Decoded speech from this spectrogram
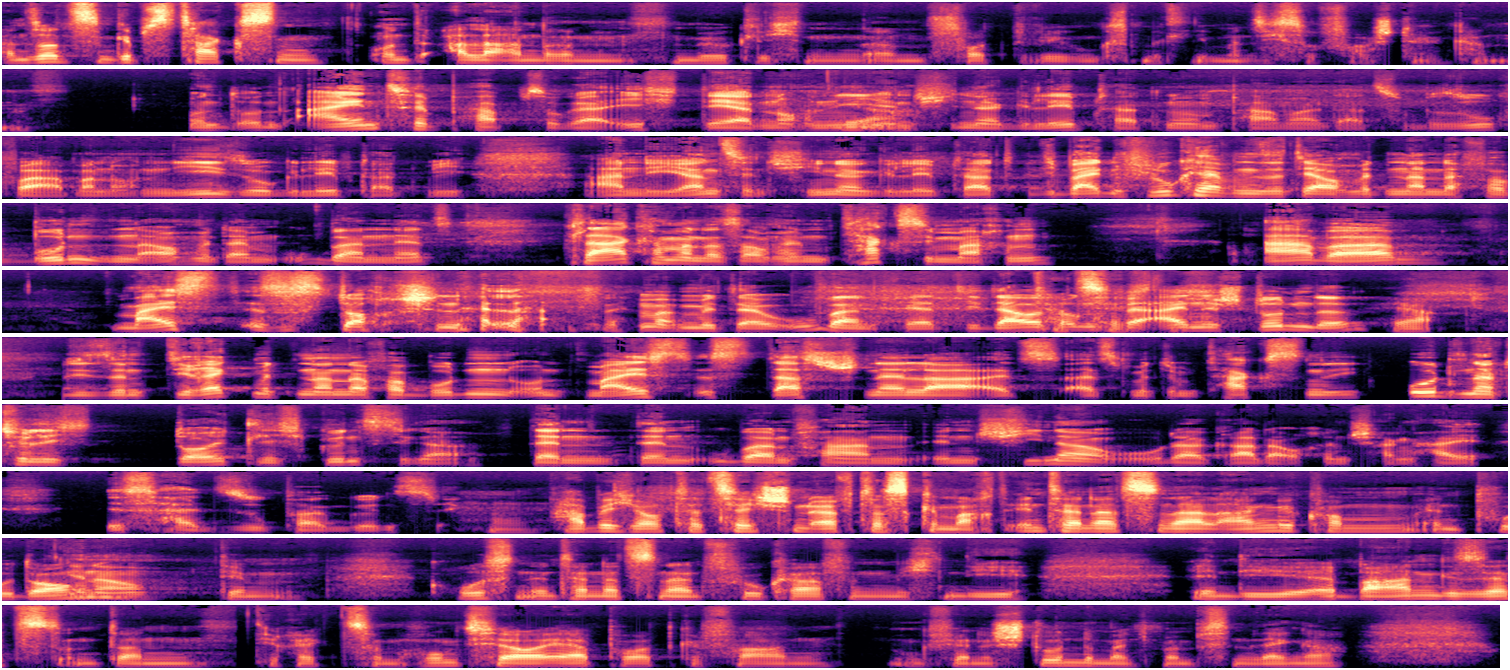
Ansonsten gibt's Taxen und alle anderen möglichen ähm, Fortbewegungsmittel, die man sich so vorstellen kann. Ne? Und, und ein Tipp habe sogar ich, der noch nie ja. in China gelebt hat, nur ein paar Mal da zu Besuch war, aber noch nie so gelebt hat, wie Andi Jans in China gelebt hat. Die beiden Flughäfen sind ja auch miteinander verbunden, auch mit einem U-Bahn-Netz. Klar kann man das auch mit einem Taxi machen, aber meist ist es doch schneller, wenn man mit der U-Bahn fährt. Die dauert ungefähr eine Stunde. Ja. Die sind direkt miteinander verbunden und meist ist das schneller als, als mit dem Taxi und natürlich deutlich günstiger. Denn, denn U-Bahn fahren in China oder gerade auch in Shanghai ist halt super günstig. Hm. Habe ich auch tatsächlich schon öfters gemacht. International angekommen in Pudong, genau. dem großen internationalen Flughafen, mich in die, in die äh, Bahn gesetzt und dann direkt zum Hongqiao Airport gefahren. Ungefähr eine Stunde, manchmal ein bisschen länger.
